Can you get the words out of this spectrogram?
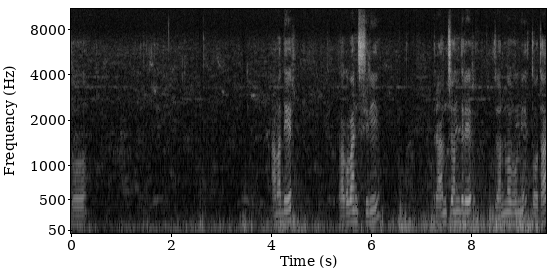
তো আমাদের ভগবান শ্রী রামচন্দ্রের জন্মভূমি তথা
